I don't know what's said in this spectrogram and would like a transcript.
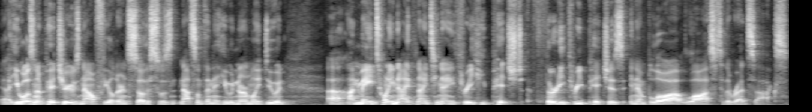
Uh, he wasn't a pitcher, he was an outfielder, and so this was not something that he would normally do. And uh, on May 29th, 1993, he pitched 33 pitches in a blowout loss to the Red Sox.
